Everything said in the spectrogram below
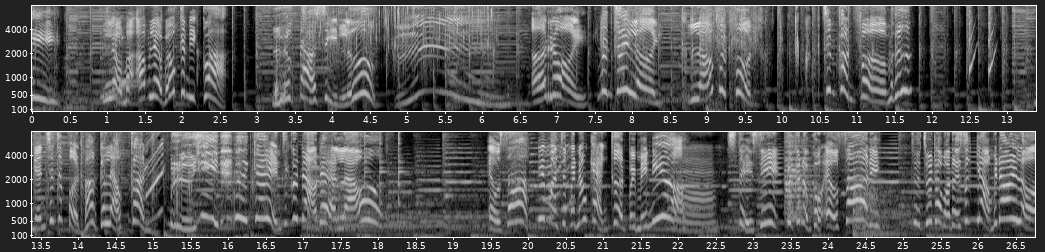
ย เรามาอัพเลเวลกันดีกว่า ลูกตาสีลูก อืม อร่อย มันใช่เลย แล้วฝุดๆฉันคอนเฟิร์มงั้นฉันจะเปิดบ้างก็แล้วกันหรือแค่เห็นฉันก็หนาวแทนแล้ว เอลซ่านี่มันจะเป็นน้ำแข็งเกินไปไหมเนี่ย สเตซี่ดูขนมของเอลซ่าดิ เธอช่วยทำอะไรสักอย่างไม่ได้เหรอ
